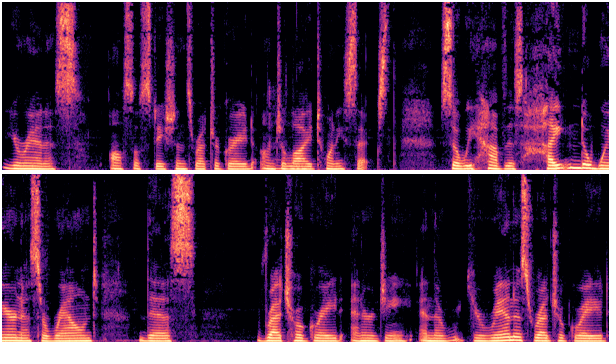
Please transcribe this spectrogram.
Uranus also stations retrograde on mm-hmm. July 26th. So we have this heightened awareness around this retrograde energy. And the Uranus retrograde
